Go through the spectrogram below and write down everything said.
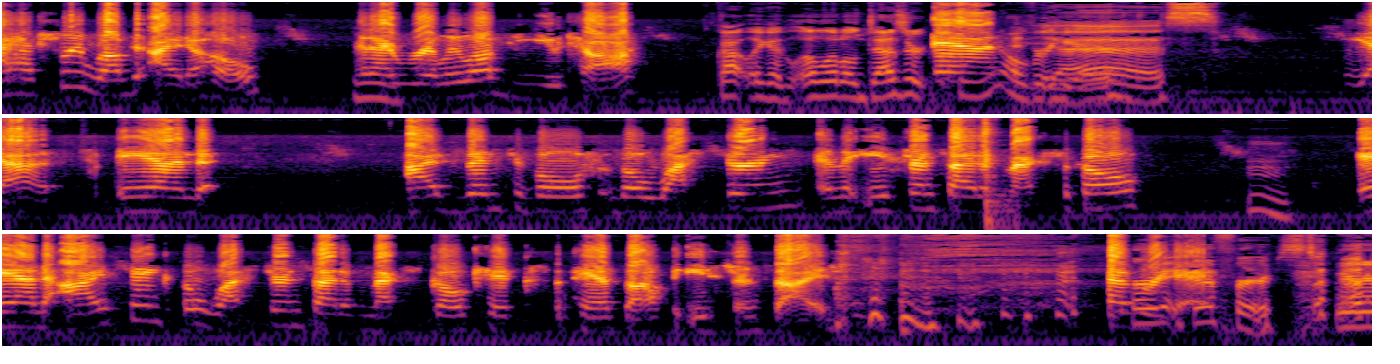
I actually loved Idaho, and I really loved Utah. Got like a, a little desert And- scene over here. yes. Yes, and I've been to both the western and the eastern side of Mexico. Hmm. And I think the western side of Mexico kicks the pants off the eastern side Heard every it day. here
